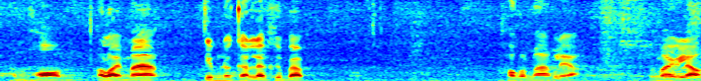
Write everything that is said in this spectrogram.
ๆหอมๆอร่อยมากจิ้มด้วยกันแล้วคือแบบเข้ากันมากเลยอะมันมากอีกแล้ว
